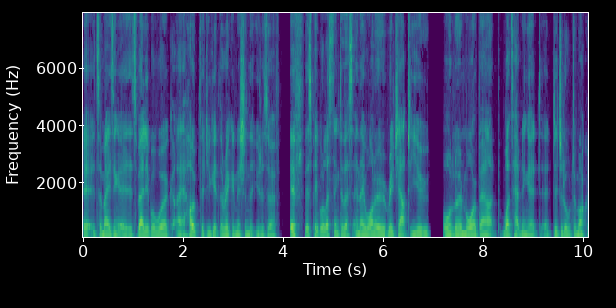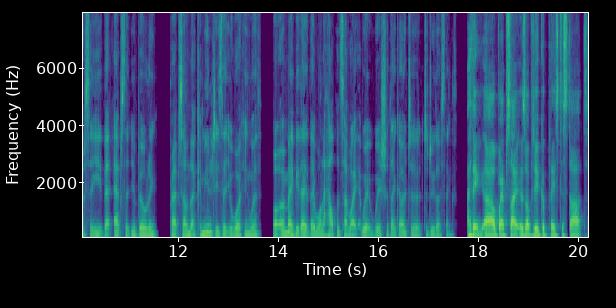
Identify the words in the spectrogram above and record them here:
it, it's amazing. It's valuable work. I hope that you get the recognition that you deserve. If there's people listening to this and they want to reach out to you or learn more about what's happening at, at Digital Democracy, the apps that you're building, perhaps some of the communities that you're working with, Or, maybe they, they want to help in some way. Where, where should they go to, to do those things? I think our website is obviously a good place to start,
